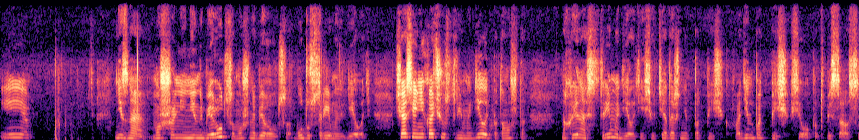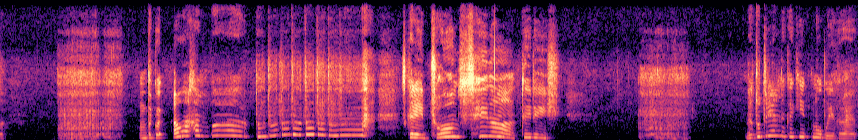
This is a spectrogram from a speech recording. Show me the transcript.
И не знаю, может они не наберутся, может наберутся. Буду стримы делать. Сейчас я не хочу стримы делать, потому что нахрена стримы делать, если у тебя даже нет подписчиков. Один подписчик всего подписался. Он такой, Аллах Амбар! Скорее, Джон Сина! Ты речь. Да тут реально какие-то нубы играют.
